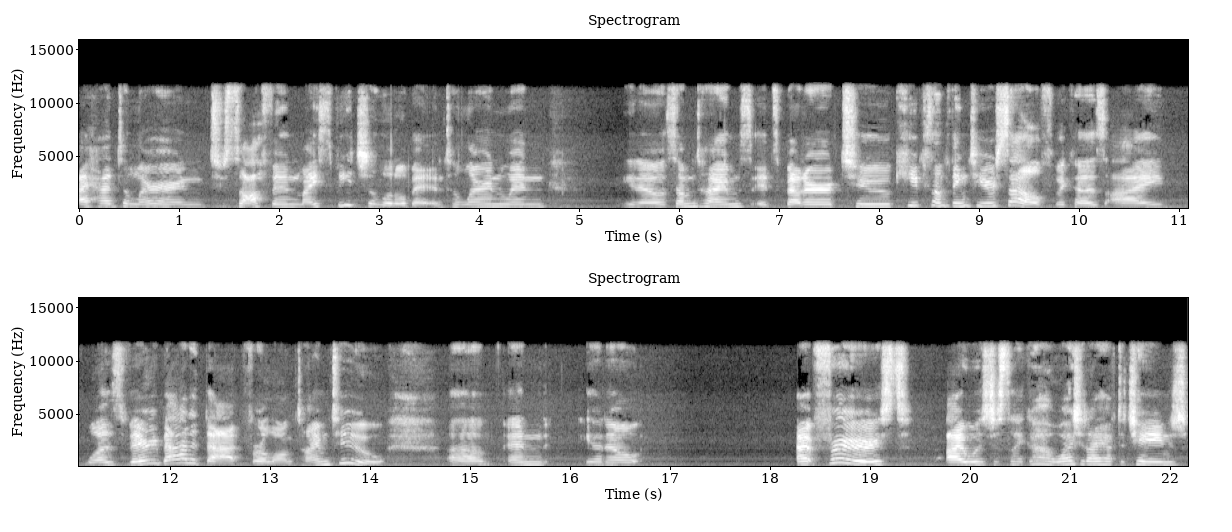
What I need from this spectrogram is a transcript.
I had to learn to soften my speech a little bit and to learn when, you know, sometimes it's better to keep something to yourself because I was very bad at that for a long time too. Um, and, you know, at first, I was just like, oh, why should I have to change,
